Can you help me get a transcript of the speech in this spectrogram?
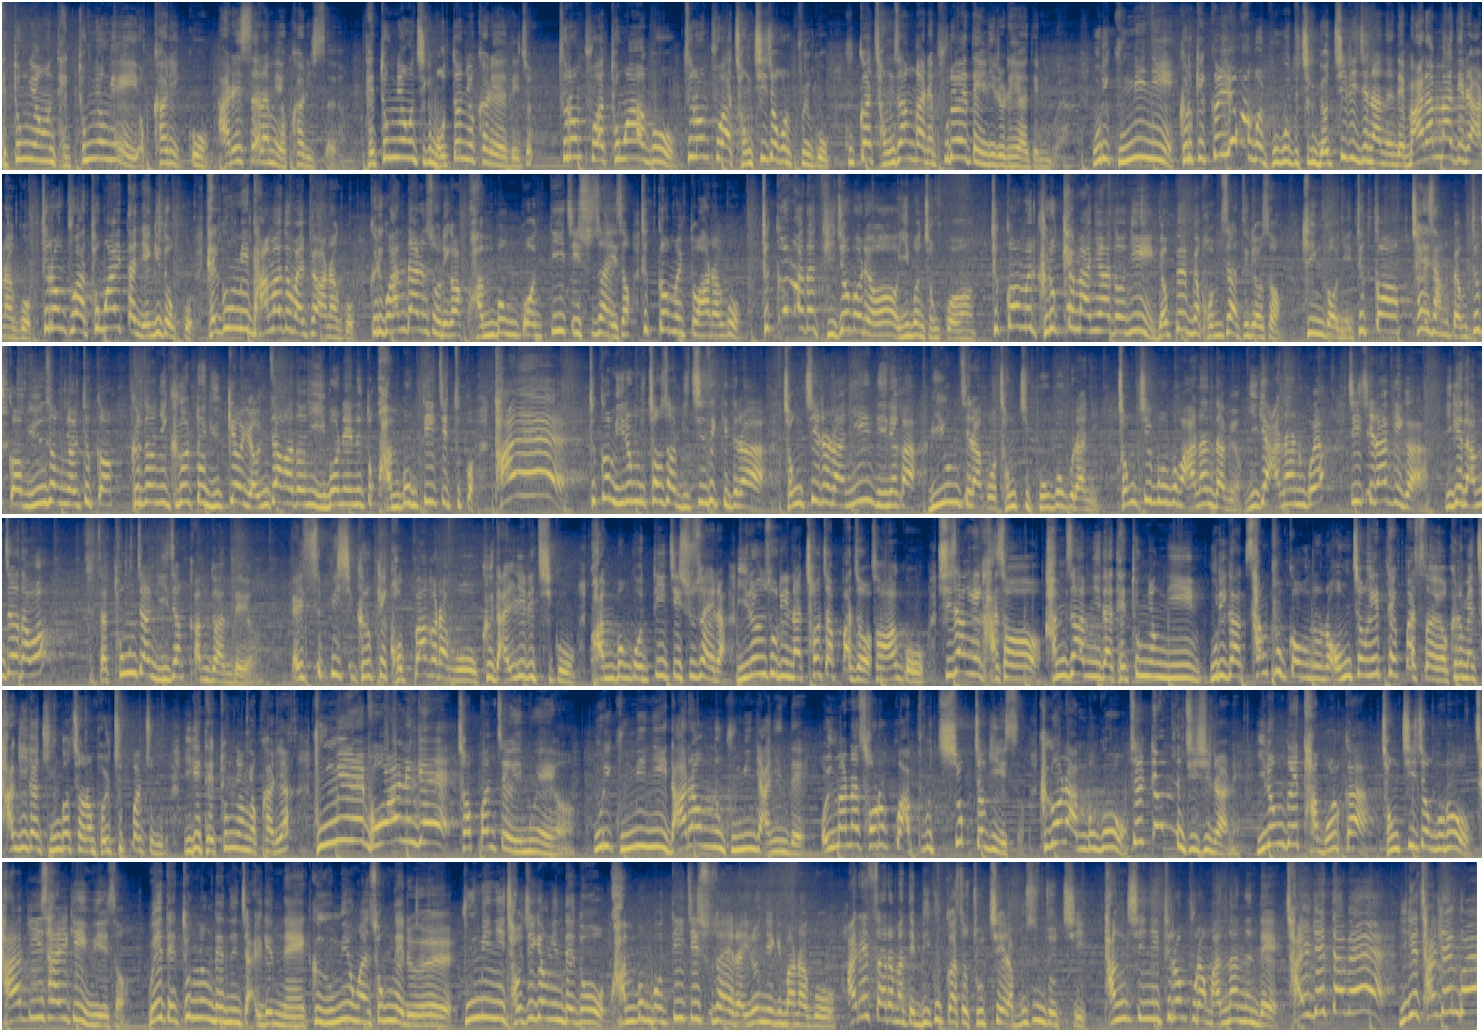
대통령은 대통령의 역할이 있고 아랫사람의 역할이 있어요. 대통령은 지금 어떤 역할을 해야 되죠? 트럼프와 통화하고 트럼프와 정치적으로 풀고 국가 정상 간에 풀어야 될 일을 해야 되는 거야. 우리 국민이 그렇게 끌려간 걸 보고도 지금 며칠이 지났는데 말 한마디를 안 하고 트럼프와 통화했다는 얘기도 없고 대국민 담화도 발표 안 하고 그리고 한다는 소리가 관봉권 띠지 수사에서 특검을 또 하라고 특검하다 뒤져버려 이번 정권 특 검을 그렇게 많이 하더니 몇백 명 검사 들여서 김건희 특검 최상병 특검 윤석열 특검. 그러더니 그걸 또 6개월 연장하더니 이번에는 또 관봉 띠지 특검. 다 해! 특검 이름 붙여서 미친 새끼들아. 정치를 하니 니네가 미움질하고 정치 보복을 하니. 정치 보복 안 한다며. 이게 안 하는 거야? 찌질하기가. 이게 남자다워? 진짜 통장 이장감도 안 돼요 SPC 그렇게 겁박을 하고 그 난리를 치고 관봉권 띠지 수사해라. 이런 소리나 처자 빠져서 하고 시장에 가서 감사합니다 대통령님. 우리가 상품권으로 엄청 혜택 봤어요. 그러면 자기가 준 것처럼 벌쭉벌쭉 이게 대통령 역할이야? 국민을 보호하는 게 첫 번째 의무예요. 우리 국민이 나라 없는 국민이 아닌데 얼마나 서럽고 아프고 치욕적이겠어. 그걸 안 보고 쓸데없는 지시를 하네 이런 게 다 뭘까? 정치적으로 자기 살기 위해서. 왜 대통령 됐는지 알겠네. 그 음흉한 속내를. 국민이 저 지경인데도 관봉고 띠지 수사해라 이런 얘기만 하고 아랫사람한테 미국 가서 조치해라. 무슨 조치? 당신이 트럼프랑 만났는데 잘 됐다며! 이게 잘 된 거야?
